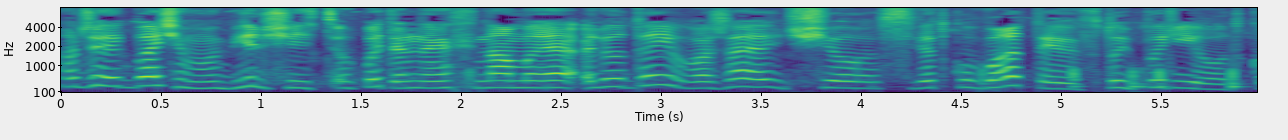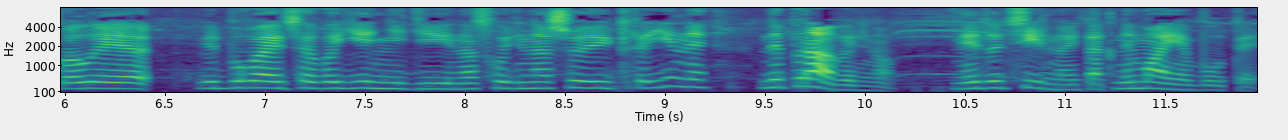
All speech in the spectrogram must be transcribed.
Отже, як бачимо, більшість опитаних нами людей вважають, що святкувати в той період, коли відбуваються воєнні дії на сході нашої країни, неправильно, недоцільно і так не має бути.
